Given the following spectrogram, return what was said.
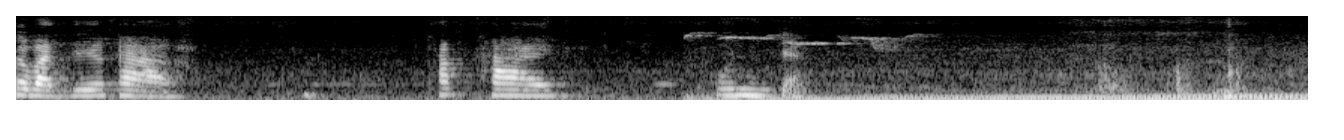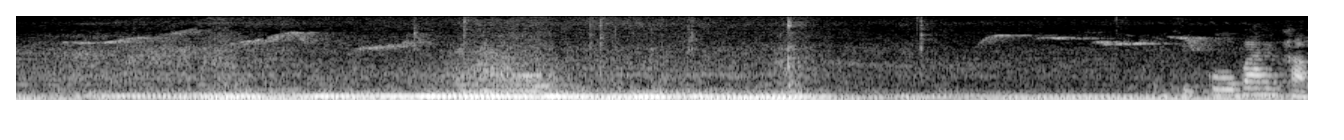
สวัสดีค่ะ ทักทายคุณจ้ะสิโกบ้านเขา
